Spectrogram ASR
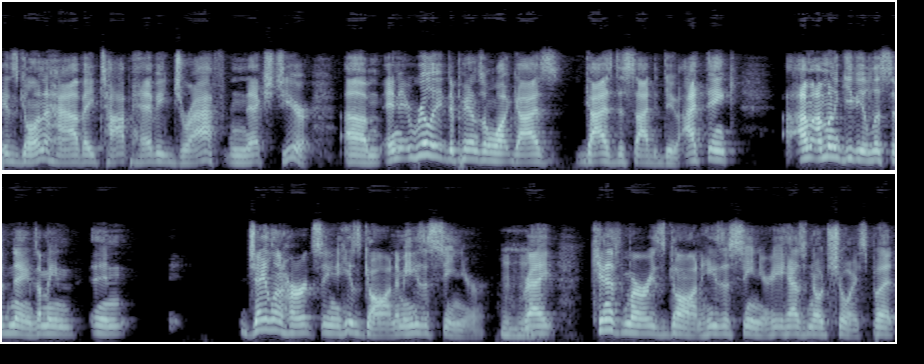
is going to have a top heavy draft next year. Um, and it really depends on what guys guys decide to do. I think I'm, I'm going to give you a list of names. I mean, in Jalen Hurts, he's gone. I mean, he's a senior, mm-hmm. right? Kenneth Murray's gone. He's a senior. He has no choice. But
